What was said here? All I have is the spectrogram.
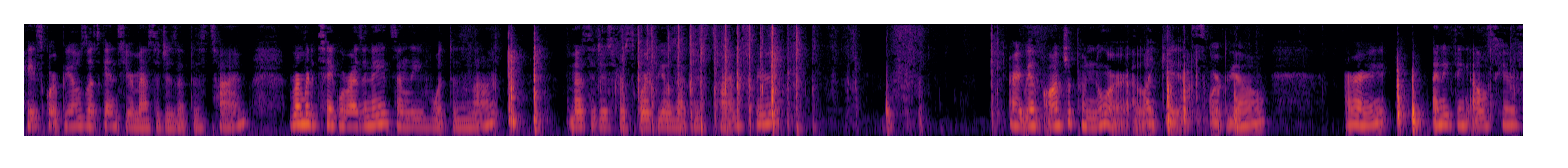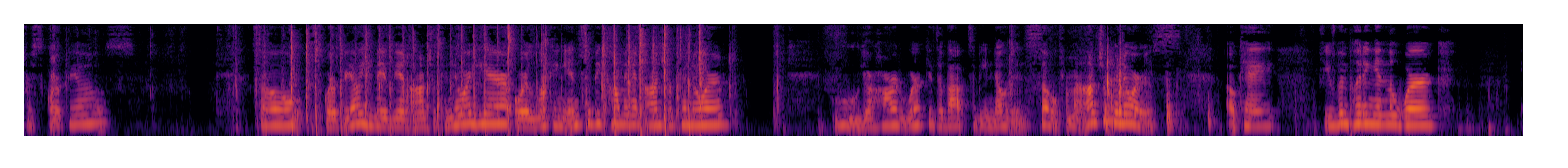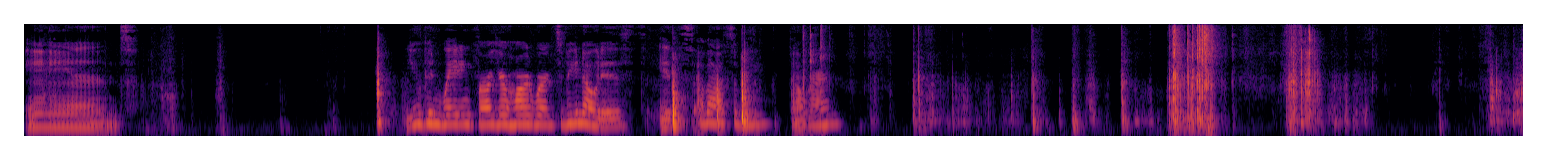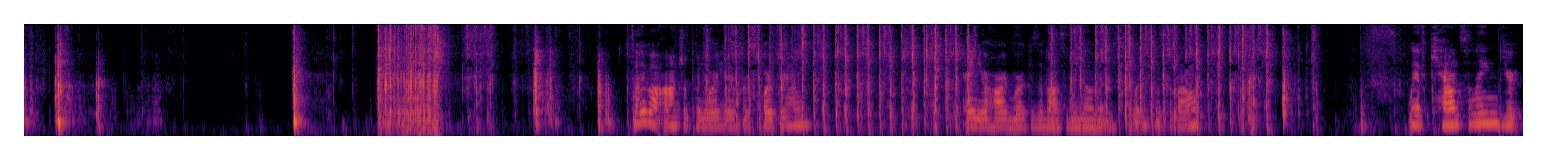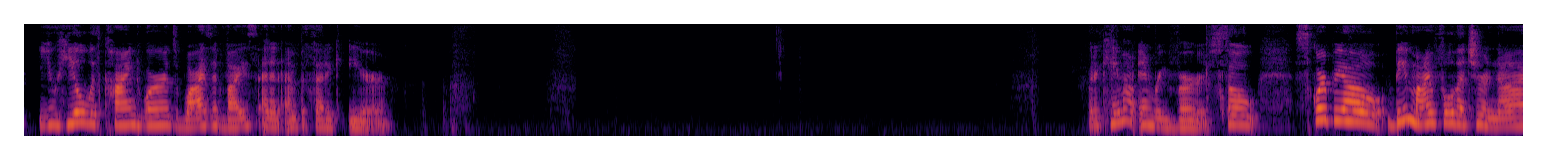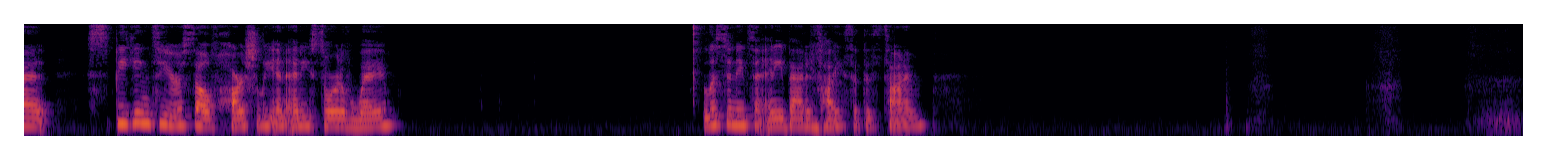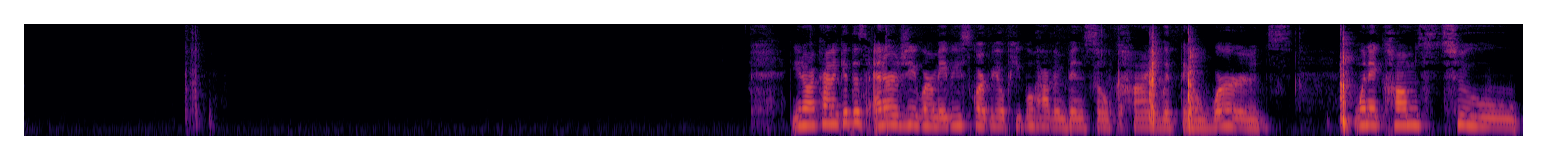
Hey, Scorpios, let's get into your messages at this time. Remember to take what resonates and leave what does not. Messages for Scorpios at this time, Spirit. All right, we have entrepreneur. I like it, Scorpio. All right. Anything else here for Scorpios? So, Scorpio, you may be an entrepreneur here or looking into becoming an entrepreneur. Ooh, your hard work is about to be noticed. So, for my entrepreneurs, okay, if you've been putting in the work and you've been waiting for your hard work to be noticed, it's about to be, okay? Tell me about entrepreneur here for Scorpio. And your hard work is about to be noticed. What is this about? We have counseling. you you heal with kind words, wise advice, and an empathetic ear. But it came out in reverse. So, Scorpio, be mindful that you're not speaking to yourself harshly in any sort of way. Listening to any bad advice at this time. You know, I kind of get this energy where maybe Scorpio people haven't been so kind with their words when it comes to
